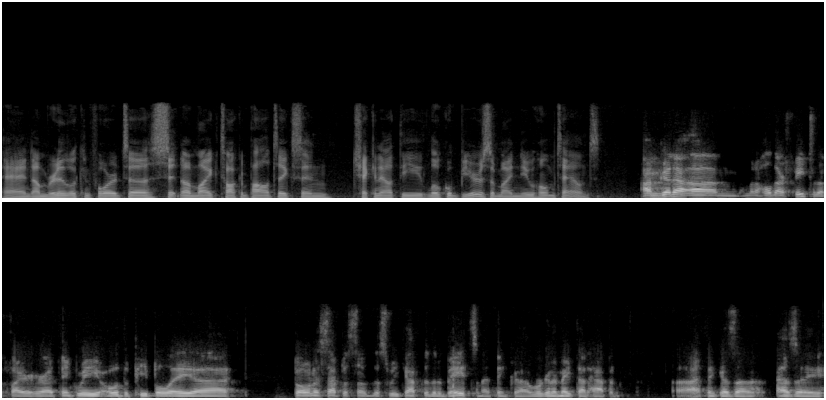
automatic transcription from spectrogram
and I'm really looking forward to sitting on mic talking politics and checking out the local beers of my new hometowns. I'm gonna um, I'm gonna hold our feet to the fire here. I think we owe the people a uh, bonus episode this week after the debates, and I think uh, we're gonna make that happen. Uh, I think as a as a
